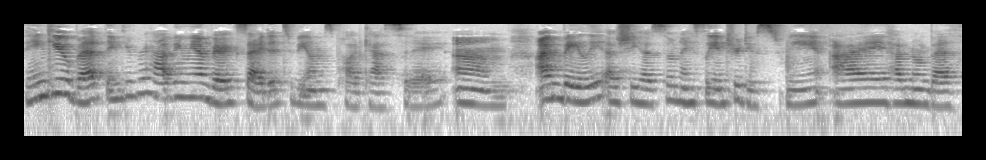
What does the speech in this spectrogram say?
Thank you, Beth. Thank you for having me. I'm very excited to be on this podcast today. Um, I'm Bailey, as she has so nicely introduced me. I have known Beth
